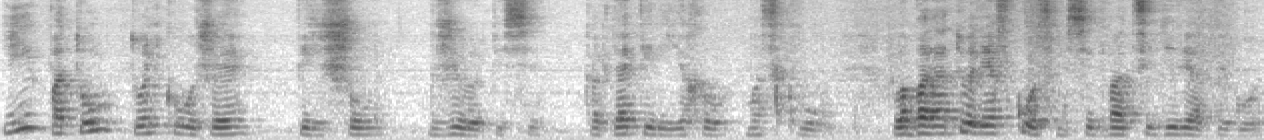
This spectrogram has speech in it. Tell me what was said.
и потом только уже перешел к живописи когда переехал в Москву. Лаборатория в космосе, 29 год.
